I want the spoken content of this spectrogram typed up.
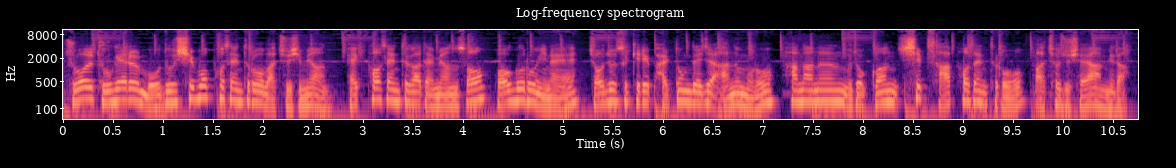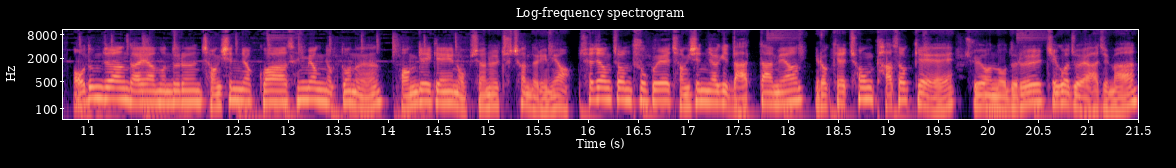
주얼 2개를 모두 15%로 맞추시면 100%가 되면서 버그로 인해 저주 스킬이 발동되지 않으므로 하나는 무조건 14%로 맞춰주셔야 합니다. 어둠 저항 다이아몬드는 정신력과 생명력 또는 번개 개인 옵션을 추천드리며 최정점 투구의 정신력이 낮다면 이렇게 총 5개의 주요 노드를 찍어줘야 하지만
